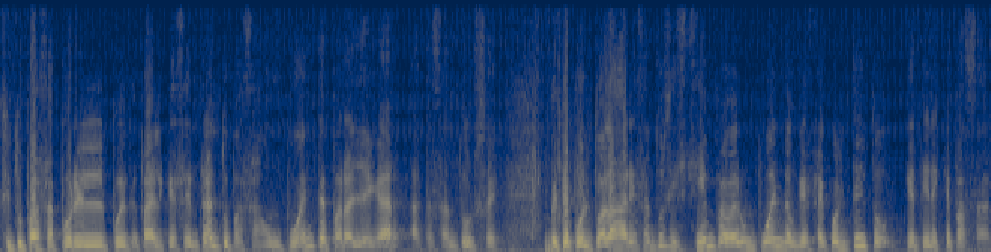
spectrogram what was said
Si tú pasas por el puente, para el que es central, tú pasas un puente para llegar hasta Santurce. Vete por todas las áreas de Santurce y siempre va a haber un puente, aunque sea cortito, que tienes que pasar.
